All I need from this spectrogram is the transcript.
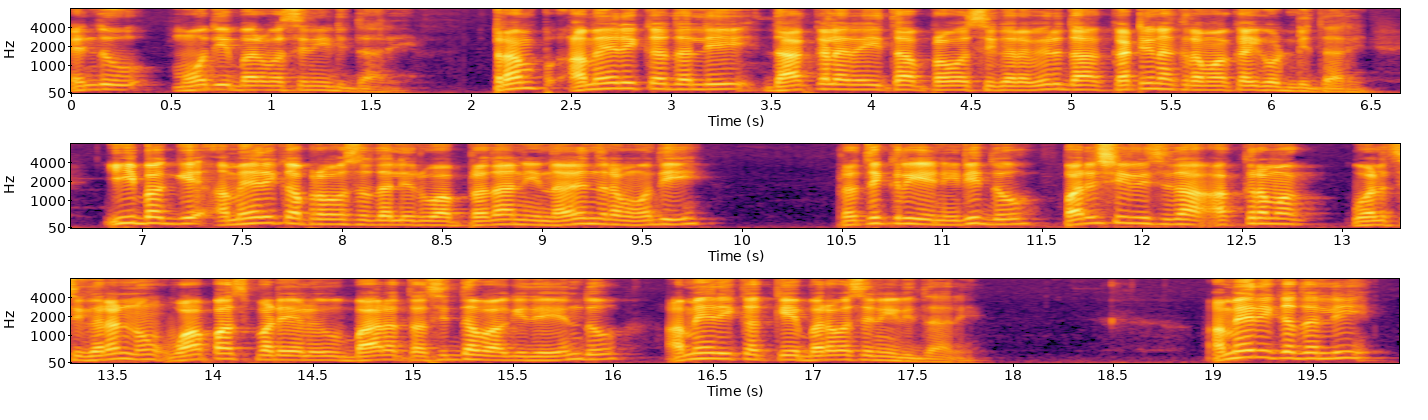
ಎಂದು ಮೋದಿ ಭರವಸೆ ನೀಡಿದ್ದಾರೆ. ಟ್ರಂಪ್ ಅಮೆರಿಕದಲ್ಲಿ ದಾಖಲೆ ರಹಿತ ಪ್ರವಾಸಿಗರ ವಿರುದ್ಧ ಕಠಿಣ ಕ್ರಮ ಕೈಗೊಂಡಿದ್ದಾರೆ. ಈ ಬಗ್ಗೆ ಅಮೆರಿಕ ಪ್ರವಾಸದಲ್ಲಿರುವ ಪ್ರಧಾನಿ ನರೇಂದ್ರ ಮೋದಿ ಪ್ರತಿಕ್ರಿಯೆ ನೀಡಿದ್ದು, ಪರಿಶೀಲಿಸಿದ ಅಕ್ರಮ ವಲಸಿಗರನ್ನು ವಾಪಸ್ ಪಡೆಯಲು ಭಾರತ ಸಿದ್ಧವಾಗಿದೆ ಎಂದು ಅಮೆರಿಕಕ್ಕೆ ಭರವಸೆ ನೀಡಿದ್ದಾರೆ. ಅಮೆರಿಕದಲ್ಲಿ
